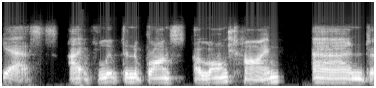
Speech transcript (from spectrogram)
Yes, I've lived in the Bronx a long time, and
